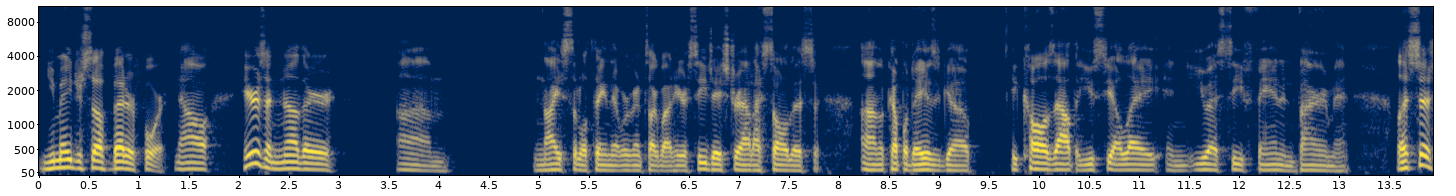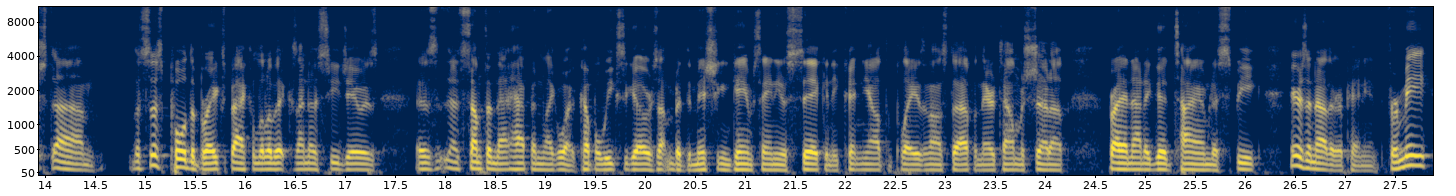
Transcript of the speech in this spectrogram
you made yourself better for it. Now, Here's another um, nice little thing that we're going to talk about here. CJ Stroud, I saw this um, a couple days ago. He calls out the UCLA and USC fan environment. Let's just um, let's just pull the brakes back a little bit because I know CJ was that's something that happened like what a couple weeks ago or something. But the Michigan game saying he was sick and he couldn't yell out the plays and all stuff, and they were telling him to shut up. Probably not a good time to speak. Here's another opinion. For me,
